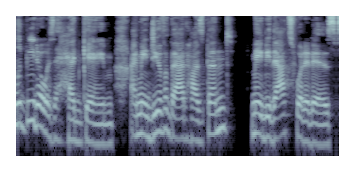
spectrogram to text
libido is a head game. I mean, do you have a bad husband? Maybe that's what it is.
